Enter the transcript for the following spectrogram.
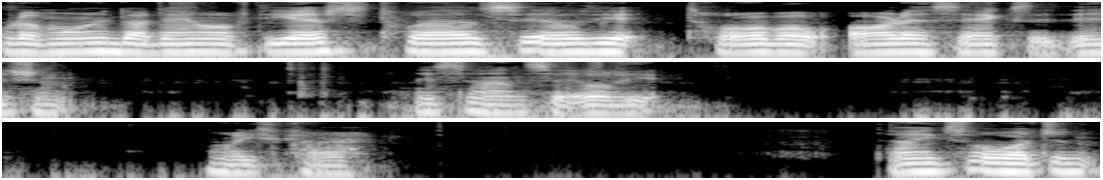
reminder then of the S12 Silvia Turbo RSX edition. Nissan Silvia. Nice car. Thanks for watching.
